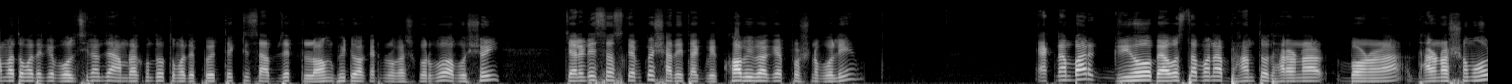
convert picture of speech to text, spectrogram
আমরা তোমাদেরকে বলছিলাম যে আমরা কিন্তু তোমাদের প্রত্যেকটি সাবজেক্ট লং ভিডিও আকারে প্রকাশ করব। অবশ্যই চ্যানেলটি সাবস্ক্রাইব করে সাথে থাকবে। খ বিভাগের প্রশ্ন বলি। এক নাম্বার, গৃহ ব্যবস্থাপনা ভ্রান্ত ধারণার বর্ণনা ধারণার সমূহ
